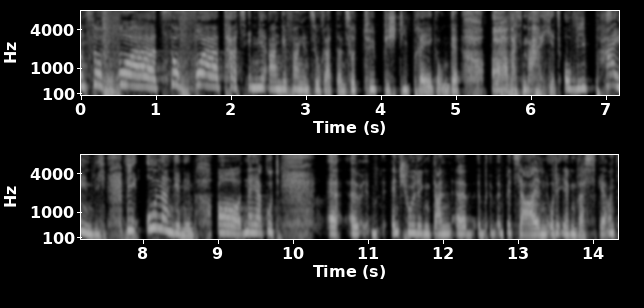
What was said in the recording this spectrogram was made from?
und sofort, sofort hat's in mir angefangen zu rattern. So typisch die Prägung. Gell? Oh, was mache ich jetzt? Oh, wie peinlich, wie unangenehm. Oh, naja, gut äh, äh, entschuldigen, dann äh, bezahlen oder irgendwas. Gell? Und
